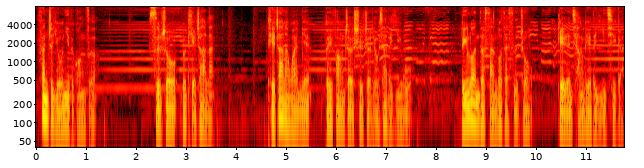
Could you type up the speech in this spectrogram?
泛着油腻的光泽。四周有铁栅栏，铁栅栏外面堆放着逝者留下的衣物，凌乱地散落在四周，给人强烈的遗弃感。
